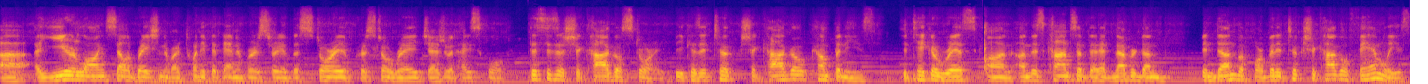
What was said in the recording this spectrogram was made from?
uh, a year long celebration of our 25th anniversary of the story of Cristo Rey Jesuit High School. This is a Chicago story because it took Chicago companies to take a risk on, on this concept that had never done, been done before, but it took Chicago families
